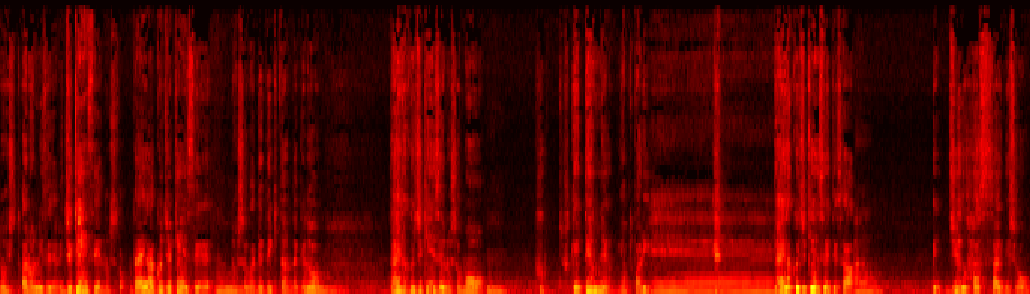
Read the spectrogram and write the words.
の人あ浪人生じゃない受験生の人大学受験生の人が出てきたんだけど、うん大学受験生の人もうんふ老けてんねんやっぱり。大学受験生ってさうん。え18歳でしょ？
